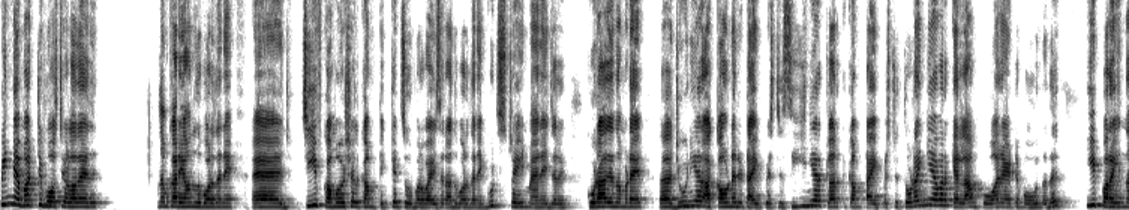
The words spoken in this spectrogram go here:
പിന്നെ മറ്റു പോസ്റ്റുകൾ അതായത് നമുക്കറിയാവുന്നത് പോലെ തന്നെ chief commercial cum ticket supervisor അതുപോലെ തന്നെ ഗുഡ്സ് ട്രെയിൻ മാനേജർ കൂടാതെ നമ്മുടെ junior accountant typist senior clerk cum typist തുടങ്ങിയവർക്കെല്ലാം പോകാനായിട്ട് പോകുന്നത് ഈ പറയുന്ന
